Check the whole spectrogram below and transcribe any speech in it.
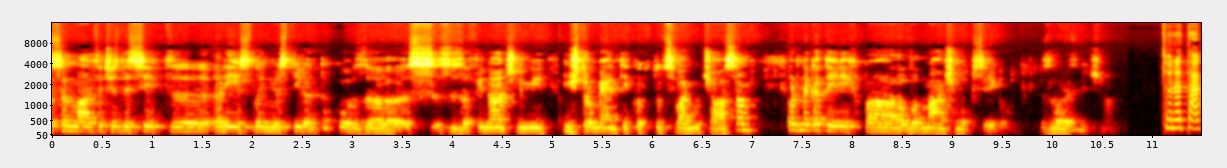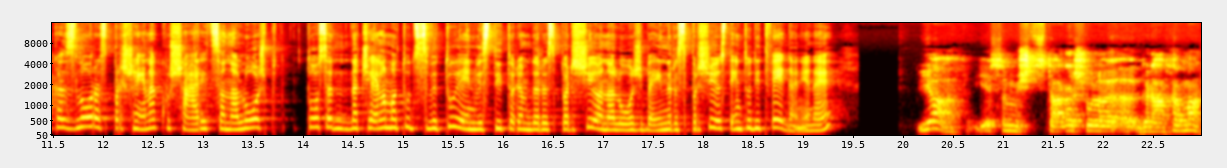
sem malce čez 10 eh, resno investiran tako z, z, z finančnimi inštrumenti, kot tudi s svojim časom, pri nekaterih pa v manjšem obsegu, zelo različno. To je ena tako zelo razpršena košarica naložb. To se načeloma tudi svetuje investitorjem, da razpršijo naložbe in razpršijo s tem tudi tveganje. Ne? Ja, jaz sem stara šola eh, Grahama,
